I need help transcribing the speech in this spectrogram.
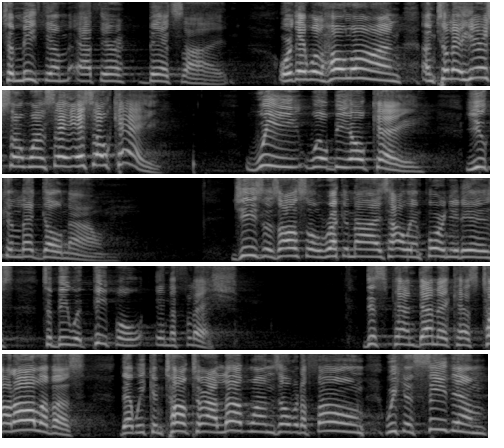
to meet them at their bedside. Or they will hold on until they hear someone say, It's okay. We will be okay. You can let go now. Jesus also recognized how important it is to be with people in the flesh. This pandemic has taught all of us that we can talk to our loved ones over the phone, we can see them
